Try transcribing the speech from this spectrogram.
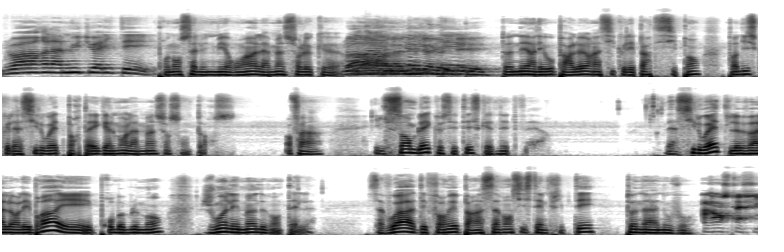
Gloire à la mutualité. Prononça le numéro 1, la main sur le cœur. Gloire à la mutualité. Tonnèrent les haut-parleurs ainsi que les participants, tandis que la silhouette porta également la main sur son torse. Enfin, il semblait que c'était ce qu'elle venait de faire. La silhouette leva alors les bras et, probablement, joint les mains devant elle. Sa voix, déformée par un savant système crypté, tonna à nouveau. Agent Stuffy,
